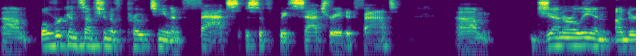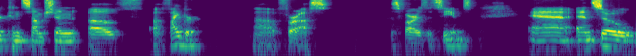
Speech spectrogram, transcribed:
um, overconsumption of protein and fat, specifically saturated fat, um, generally an underconsumption of uh, fiber uh, for us, as far as it seems. And, and so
